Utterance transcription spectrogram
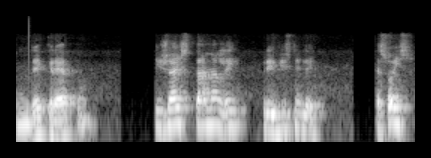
um decreto que já está na lei, previsto em lei. É só isso.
